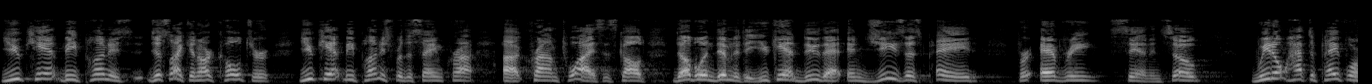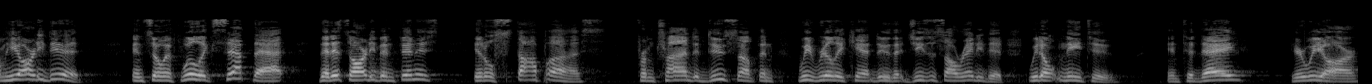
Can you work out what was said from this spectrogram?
you can't be punished, just like in our culture, you can't be punished for the same uh, crime twice. It's called double indemnity. You can't do that. And Jesus paid for every sin. And so we don't have to pay for them. He already did. And so if we'll accept that, that it's already been finished, it'll stop us from trying to do something we really can't do that Jesus already did. We don't need to. And today, here we are.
